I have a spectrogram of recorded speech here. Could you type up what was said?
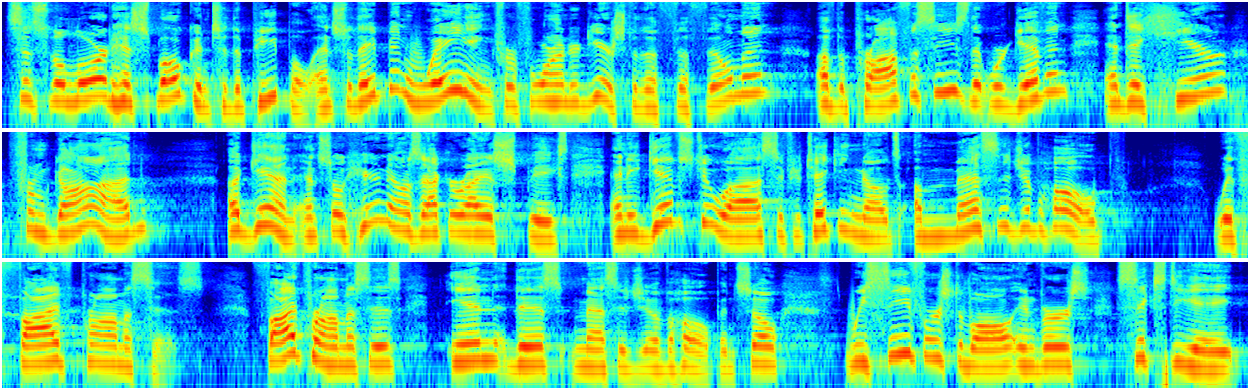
since the Lord has spoken to the people. And so they've been waiting for 400 years for the fulfillment of the prophecies that were given and to hear from God again. And so here now Zechariah speaks, and he gives to us, if you're taking notes, a message of hope with five promises. Five promises in this message of hope. And so we see, first of all, in verse 68,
